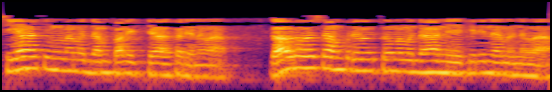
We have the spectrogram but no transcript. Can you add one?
සියාතින් මම දම් පරිත්‍යාග කරනවා. ගෞරව සම්ප්‍රයුක්තව මම දානේ පිරිනමනවා.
